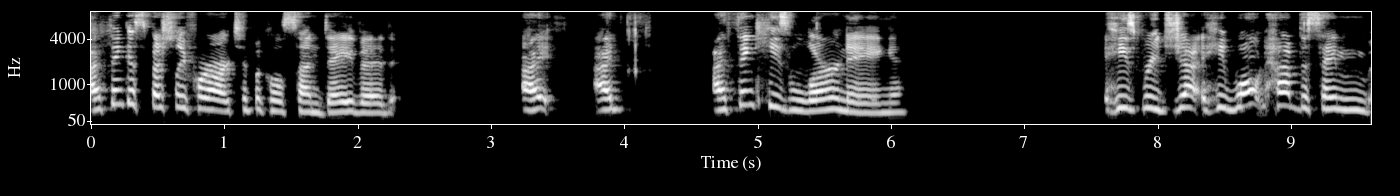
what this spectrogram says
I think especially for our typical son David, I I I think he's learning he's reject he won't have the same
